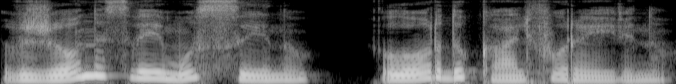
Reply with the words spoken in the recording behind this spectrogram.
в жены своему сыну, лорду Кальфу Рейвену.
